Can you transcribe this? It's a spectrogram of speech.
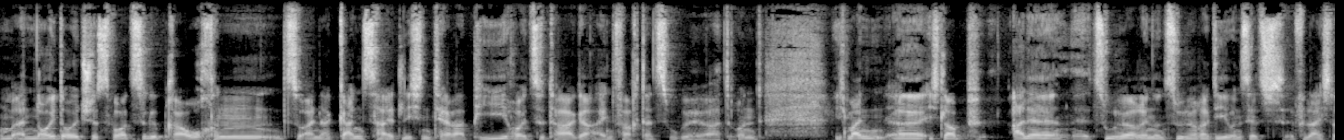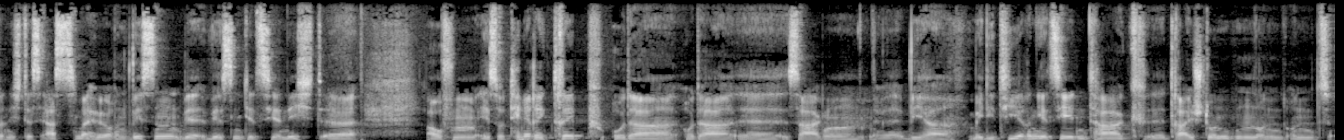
um ein neudeutsches Wort zu gebrauchen, zu einer ganzheitlichen Therapie heutzutage einfach dazugehört. Und ich meine, äh, ich glaube, alle Zuhörerinnen und Zuhörer, die uns jetzt vielleicht noch nicht das erste Mal hören, wissen, wir, wir sind jetzt hier nicht äh, auf dem Esoterik-Trip oder, oder äh, sagen, äh, wir meditieren jetzt jeden Tag äh, drei Stunden und, und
